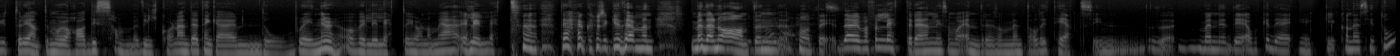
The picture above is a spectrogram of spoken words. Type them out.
gutter og jenter må jo ha de samme vilkårene, det tenker jeg er no-brainer og veldig lett å gjøre noe med. Eller lett, det er kanskje ikke det, men, men, det er noe annet enn på en måte, Det er i hvert fall lettere enn liksom, å endre sånn mentalitetsinn... Altså, men det var ikke det egentlig. Kan jeg si to?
